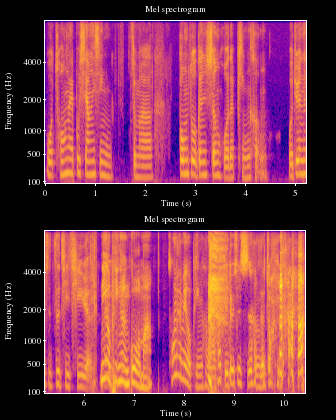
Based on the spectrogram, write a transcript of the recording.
我从来不相信什么工作跟生活的平衡，我觉得那是自欺欺人。你有平衡过吗？从来没有平衡啊，它绝对是失衡的状态、啊。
